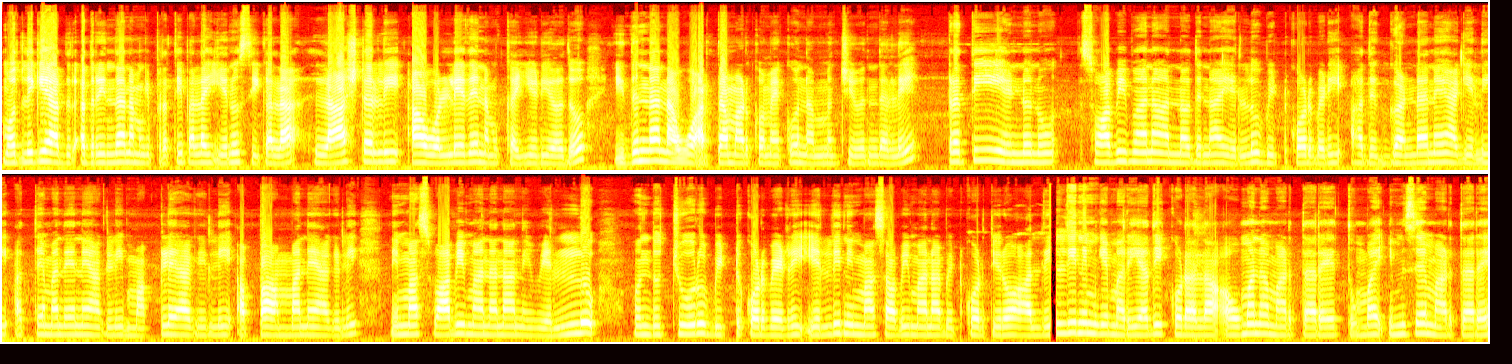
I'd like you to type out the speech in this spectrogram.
ಮೊದಲಿಗೆ ಅದ್ರ ಅದರಿಂದ ನಮಗೆ ಪ್ರತಿಫಲ ಏನೂ ಸಿಗಲ್ಲ. ಲಾಸ್ಟಲ್ಲಿ ಆ ಒಳ್ಳೆಯದೇ ನಮ್ಮ ಕೈ ಹಿಡಿಯೋದು. ಇದನ್ನು ನಾವು ಅರ್ಥ ಮಾಡ್ಕೊಬೇಕು ನಮ್ಮ ಜೀವನದಲ್ಲಿ. ಪ್ರತಿ ಹೆಣ್ಣು ಸ್ವಾಭಿಮಾನ ಅನ್ನೋದನ್ನು ಎಲ್ಲೂ ಬಿಟ್ಕೊಡ್ಬೇಡಿ. ಅದು ಗಂಡನೇ ಆಗಿರಲಿ, ಅತ್ತೆ ಮನೆಯೇ ಆಗಲಿ ಮಕ್ಕಳೇ ಆಗಿರಲಿ, ಅಪ್ಪ ಅಮ್ಮನೇ ಆಗಲಿ ನಿಮ್ಮ ಸ್ವಾಭಿಮಾನನ ನೀವೆಲ್ಲೂ ಒಂದು ಚೂರು ಬಿಟ್ಟು ಕೊಡಬೇಡ್ರಿ. ಎಲ್ಲಿ ನಿಮ್ಮ ಸ್ವಾಭಿಮಾನ ಬಿಟ್ಕೊಡ್ತೀರೋ ಅಲ್ಲಿ ಇಲ್ಲಿ ನಿಮಗೆ ಮರ್ಯಾದೆ ಕೊಡಲ್ಲ, ಅವಮಾನ ಮಾಡ್ತಾರೆ, ತುಂಬ ಹಿಂಸೆ ಮಾಡ್ತಾರೆ.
